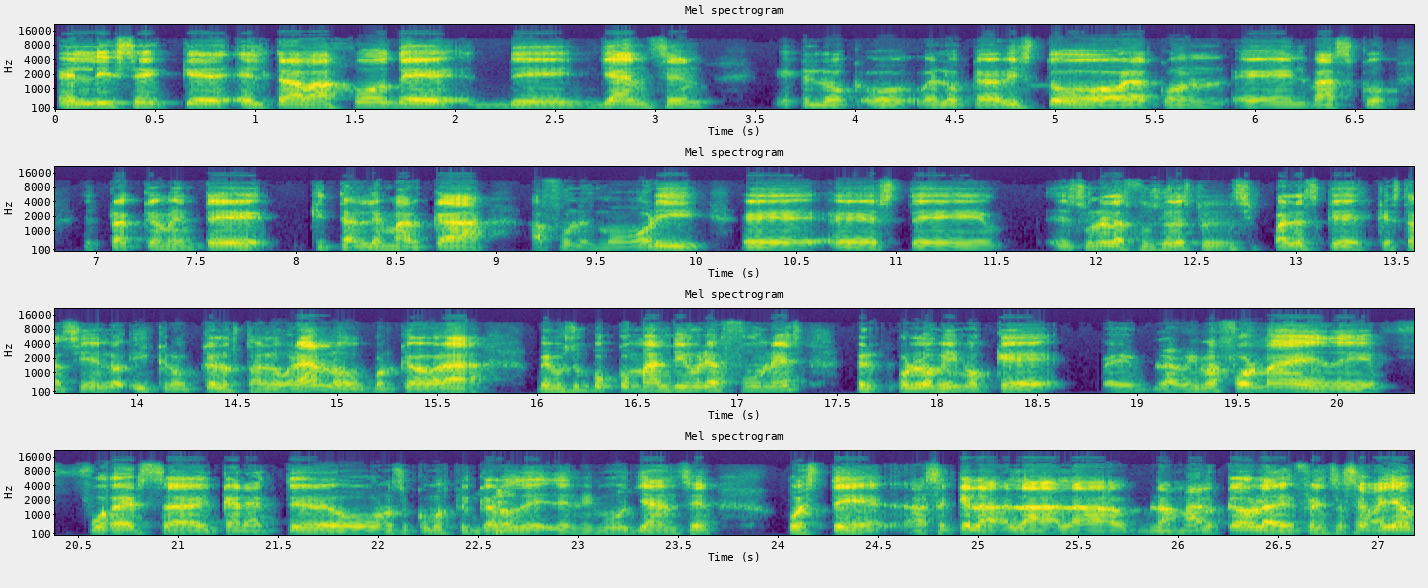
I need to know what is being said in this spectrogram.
él dice que el trabajo de, de Jansen, eh, lo, lo, que ha visto ahora con el Vasco, es prácticamente quitarle marca a Funes Mori. este, es una de las funciones principales que, que, está haciendo y creo que lo está logrando, porque ahora vemos un poco más libre a Funes, pero por lo mismo que la misma forma de, de fuerza, el carácter, o no sé cómo explicarlo, del mismo Jansen, pues te hace que la, la, la, la, marca o la defensa se vaya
